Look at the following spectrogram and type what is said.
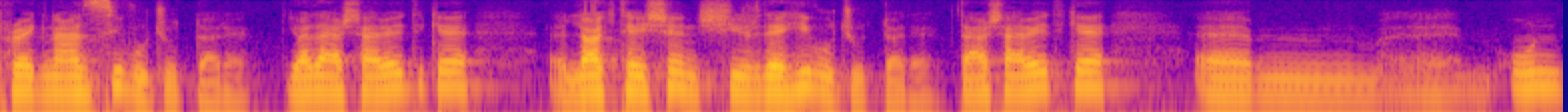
pregnancy وجود داره یا در شرایطی که lactation شیردهی وجود داره در شرایطی که اون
